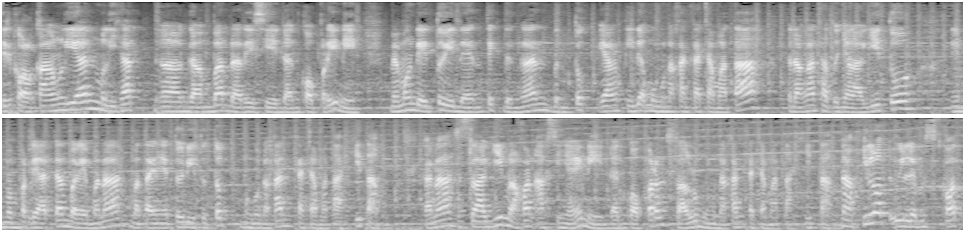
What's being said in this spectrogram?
Jadi kalau kalian melihat uh, gambar dari si Dan Cooper ini, memang dia itu identik dengan bentuk yang tidak menggunakan kacamata, sedangkan satunya lagi itu ini memperlihatkan bagaimana matanya itu ditutup menggunakan kacamata hitam. Karena selagi melakukan aksinya ini, Dan Cooper selalu menggunakan kacamata hitam. Nah, pilot William Scott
